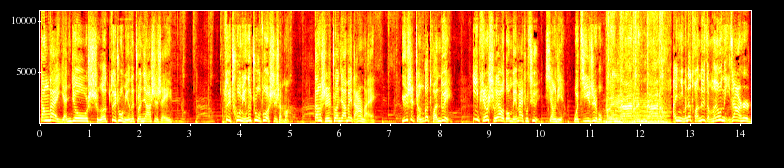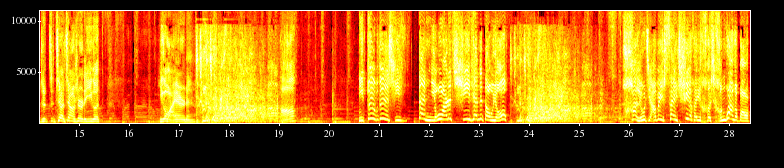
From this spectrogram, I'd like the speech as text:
当代研究蛇最著名的专家是谁？最出名的著作是什么？当时专家没答上来，于是整个团队一瓶蛇药都没卖出去。香姐，我机智不？哎，你们的团队怎么能有你这样式儿这这这样这样式儿的一个一个玩意儿呢？啊，你对不对得起带你游玩的七天的导游？汗流浃背、晒黢黑，横横挎个包，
